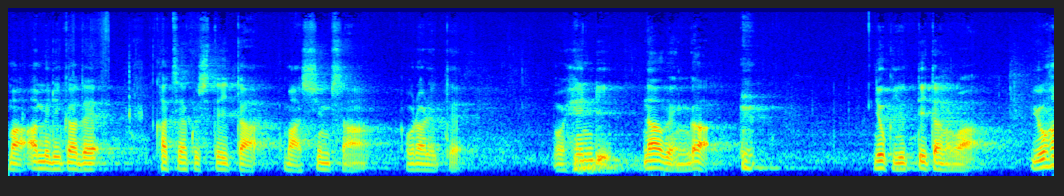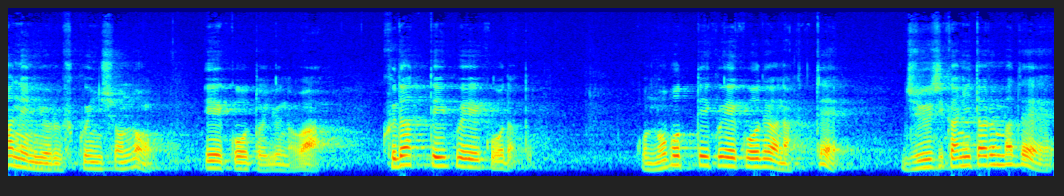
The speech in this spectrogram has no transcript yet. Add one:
まあ、アメリカで活躍していた、まあ、神父さんおられてヘンリー・ナーウェンが よく言っていたのはヨハネによる福音書の栄光というのは下っていく栄光だとこう上っていく栄光ではなくて十字架に至るまで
